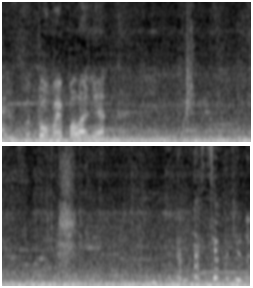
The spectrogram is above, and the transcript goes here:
Ай. Ото випала, ні? Все поділося.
